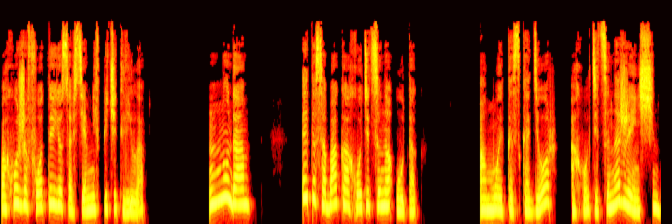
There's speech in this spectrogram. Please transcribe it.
Похоже, фото ее совсем не впечатлило. Ну да, эта собака охотится на уток а мой каскадер охотится на женщин.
